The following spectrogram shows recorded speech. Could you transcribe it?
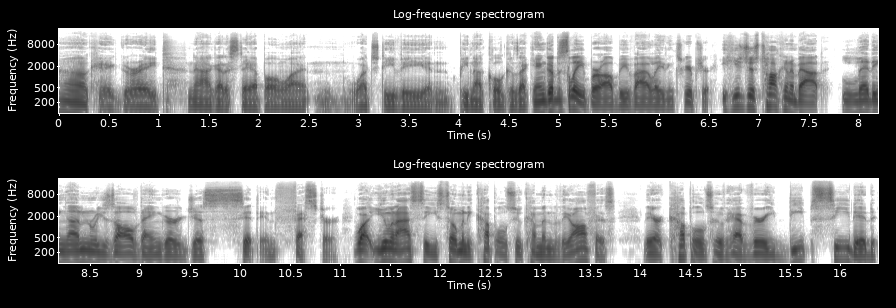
Okay, great. Now I got to stay up all night and watch TV and pinochle because I can't go to sleep or I'll be violating scripture. He's just talking about letting unresolved anger just sit and fester. What you and I see so many couples who come into the office, they are couples who have very deep seated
